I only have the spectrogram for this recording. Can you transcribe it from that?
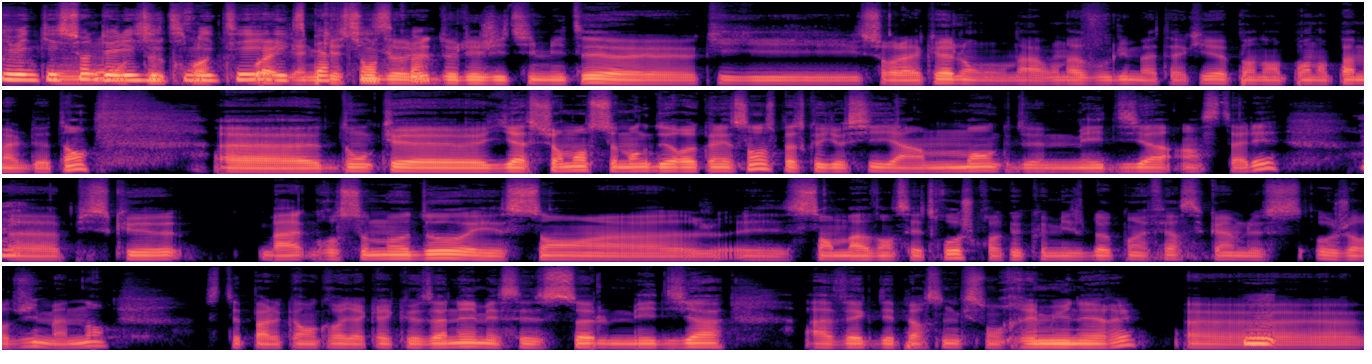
Il y avait une question on- de légitimité, ouais, il y a une question de, légitimité euh, qui sur laquelle on a on a voulu m'attaquer pendant pendant pas mal de temps. Euh, donc euh, il y a sûrement ce manque de reconnaissance parce qu'il y a aussi il y a un manque de médias installés Oui. puisque bah, grosso modo et sans euh, et sans m'avancer trop, je crois que comicsblog.fr c'est quand même aujourd'hui maintenant c'était pas le cas encore il y a quelques années, mais c'est le seul média avec des personnes qui sont rémunérées euh,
